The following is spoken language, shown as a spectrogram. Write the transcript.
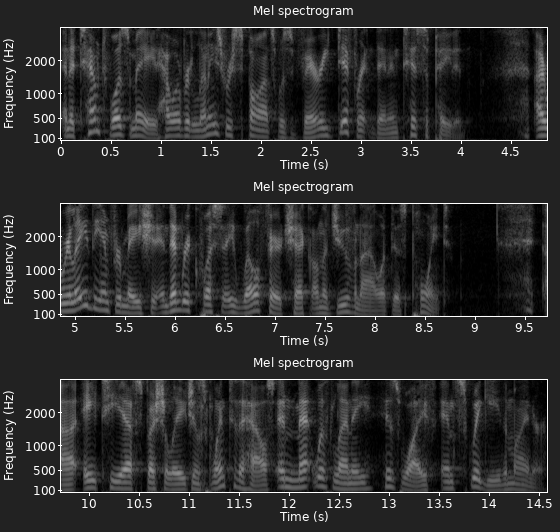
An attempt was made, however, Lenny's response was very different than anticipated. I relayed the information and then requested a welfare check on the juvenile at this point. Uh, ATF special agents went to the house and met with Lenny, his wife, and Squiggy, the minor.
